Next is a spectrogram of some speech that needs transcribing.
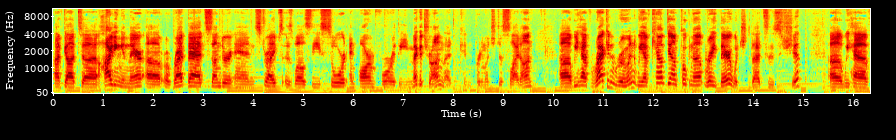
I've got uh, hiding in there uh, a Ratbat, Sunder, and Stripes, as well as the sword and arm for the Megatron that can pretty much just slide on. Uh, we have Rack and Ruin. We have Countdown poking right there, which that's his ship. Uh, we have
